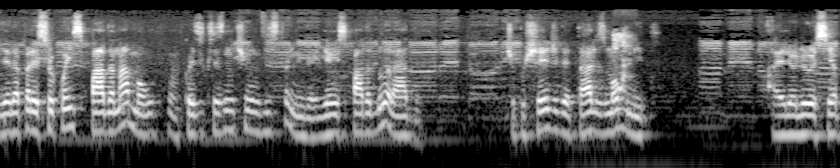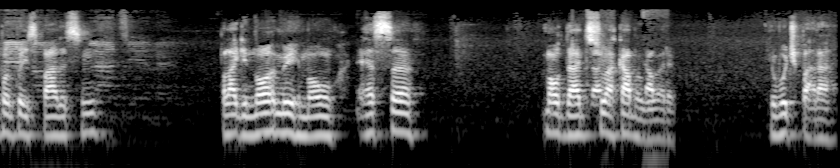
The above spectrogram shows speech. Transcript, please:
E ele apareceu com a espada na mão, uma coisa que vocês não tinham visto ainda. E é uma espada dourada. Tipo, cheia de detalhes, mó bonita. Aí ele olhou assim, apontou a espada assim. Plagnor, meu irmão, essa maldade sua acaba agora. Eu vou te parar.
